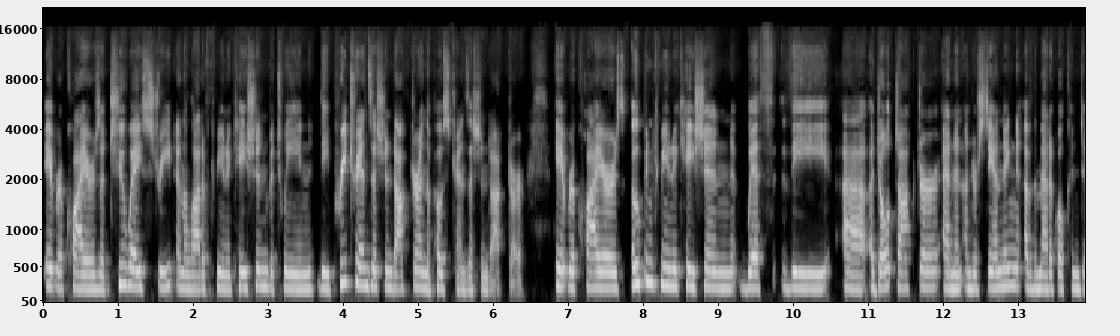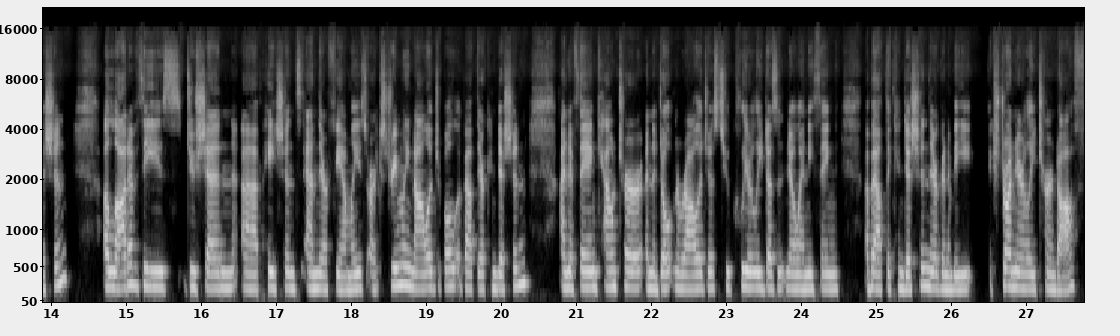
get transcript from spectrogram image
It requires a two way street and a lot of communication between the pre transition doctor and the post transition doctor. It requires open communication with the uh, adult doctor and an understanding of the medical condition. A lot of these Duchenne uh, patients and their families are extremely knowledgeable about their condition. And if they encounter an adult neurologist who clearly doesn't know anything about the condition, they're going to be extraordinarily turned off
